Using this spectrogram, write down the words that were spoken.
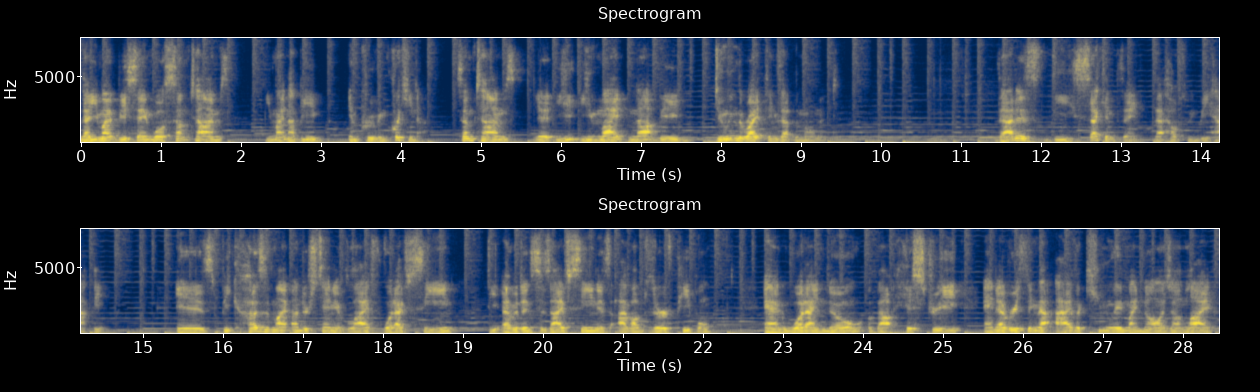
Now, you might be saying, well, sometimes you might not be improving quick enough. Sometimes you, you might not be doing the right things at the moment. That is the second thing that helps me be happy is because of my understanding of life, what I've seen, the evidences I've seen is I've observed people and what I know about history and everything that I've accumulated my knowledge on life,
